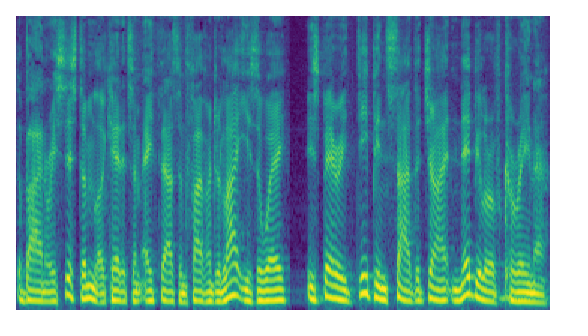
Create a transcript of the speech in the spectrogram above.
The binary system, located some 8,500 light years away, is buried deep inside the giant nebula of Carina,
